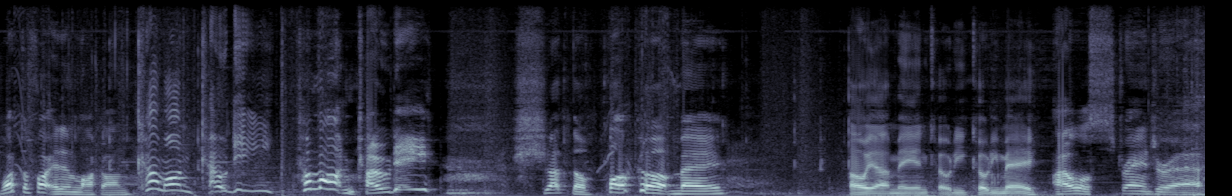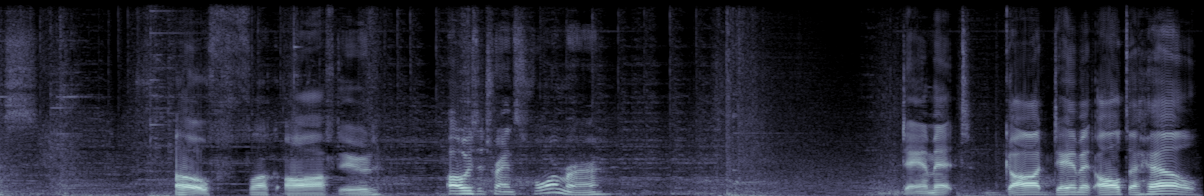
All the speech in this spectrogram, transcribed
What the fuck? It didn't lock on. Come on, Cody. Come on, Cody. Shut the fuck up, May. Oh yeah, May and Cody. Cody May. I will strand your ass. Oh fuck off, dude. Oh, he's a transformer. Damn it. God damn it all to hell.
